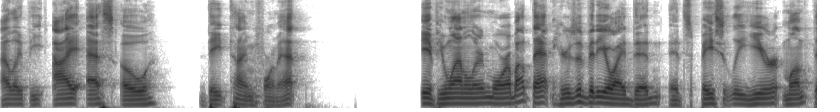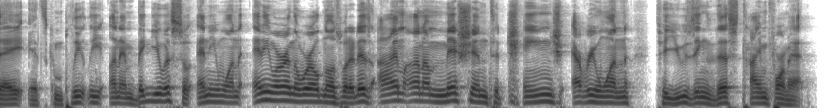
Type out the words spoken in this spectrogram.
I like the ISO date time format. If you want to learn more about that, here's a video I did. It's basically year, month, day. It's completely unambiguous, so anyone anywhere in the world knows what it is. I'm on a mission to change everyone to using this time format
